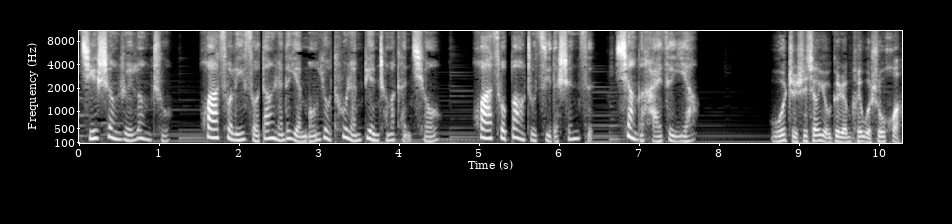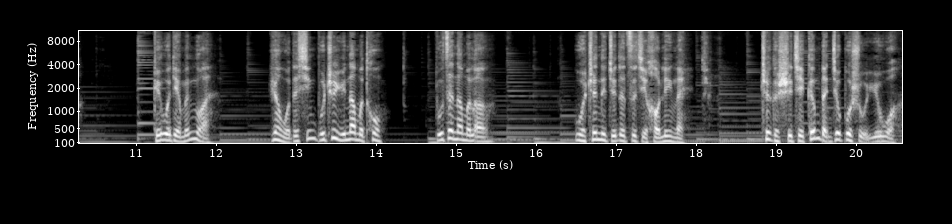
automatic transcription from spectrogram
齐盛瑞愣住，花错理所当然的眼眸又突然变成了恳求。花错抱住自己的身子，像个孩子一样。我只是想有个人陪我说话，给我点温暖，让我的心不至于那么痛，不再那么冷。我真的觉得自己好另类，这个世界根本就不属于我。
